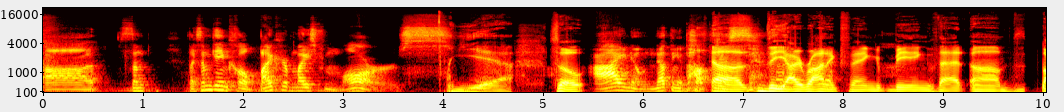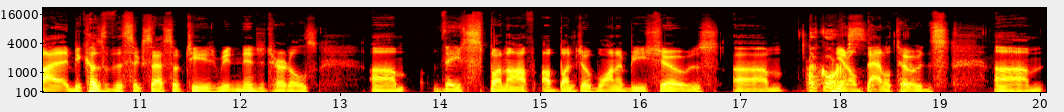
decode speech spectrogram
uh, some like some game called Biker Mice from Mars. Yeah. So I know nothing about this. uh, the ironic thing being that um, by because of the success of Teenage Mutant Ninja Turtles, um, they spun off a bunch of wannabe shows. Um, Of course. you know, Battletoads, um,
